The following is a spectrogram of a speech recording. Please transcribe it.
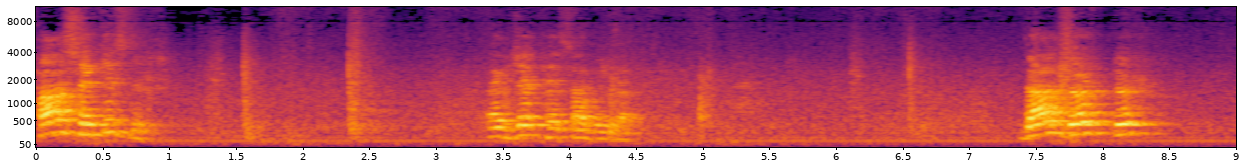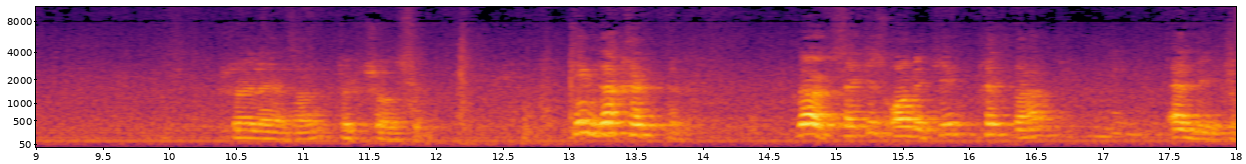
Ha sekizdir. Ebced hesabıyla. Dal dörttür. Şöyle yazalım, Türkçe olsun. Kim de kırktır. Dört, sekiz, on iki, kırk daha elli iki.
